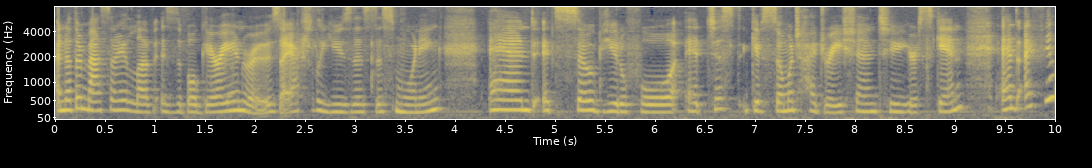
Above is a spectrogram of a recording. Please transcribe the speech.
Another mask that I love is the Bulgarian Rose. I actually used this this morning, and it's so beautiful. It just gives so much hydration to your skin, and I feel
